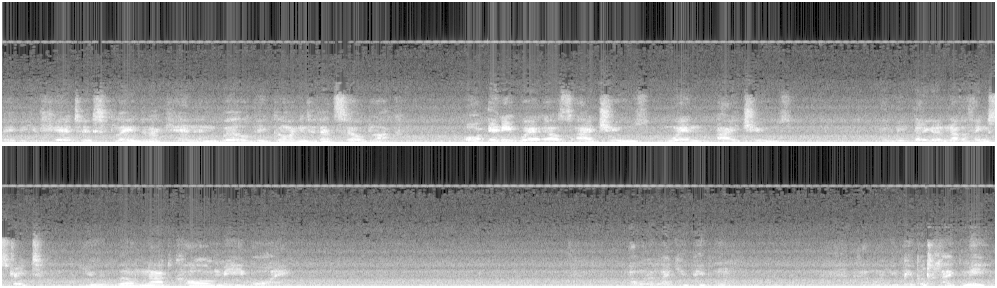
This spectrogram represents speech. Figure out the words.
Maybe you care to explain that I can and will be going into that cell block. Or anywhere else I choose, when I choose. And we better get another thing straight. You will not call me boy. I want to like you people. And I want you people to like me.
